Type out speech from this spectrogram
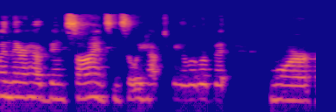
when there have been signs. And so we have to be a little bit more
